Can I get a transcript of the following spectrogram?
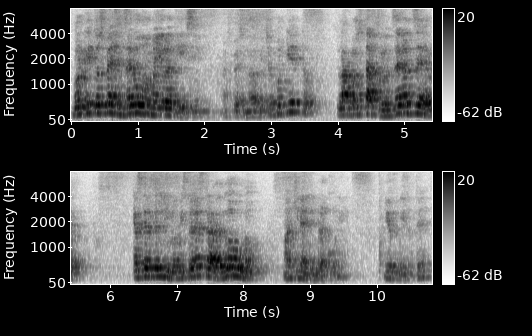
Borghetto Spesa 0-1, Maiolatesi. La Spesa andava a vincere a Borghetto. Labo Staffolo 0-0. Castelpellino Vistoria Strada 2-1. Mancinelli Bracconi. Io ho finito, a te?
